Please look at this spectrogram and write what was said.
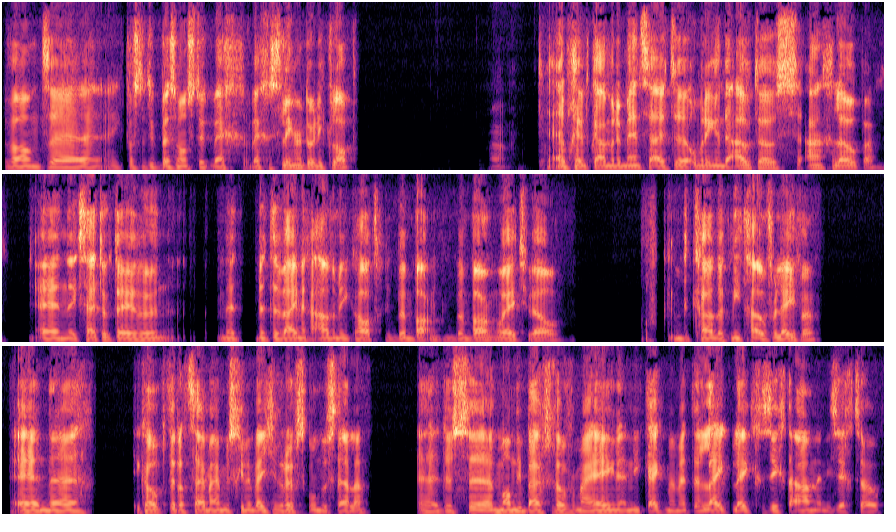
Want uh, ik was natuurlijk best wel een stuk weg, weggeslingerd door die klap. Ja. En op een gegeven moment kwamen de mensen uit de omringende auto's aangelopen. En ik zei het ook tegen hun, met, met de weinige adem die ik had. Ik ben bang, ik ben bang, weet je wel. Of ik ga, dat ik niet ga overleven. En uh, ik hoopte dat zij mij misschien een beetje gerust konden stellen. Uh, dus uh, een man die buigt zich over mij heen en die kijkt me met een lijkbleek gezicht aan en die zegt zo:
